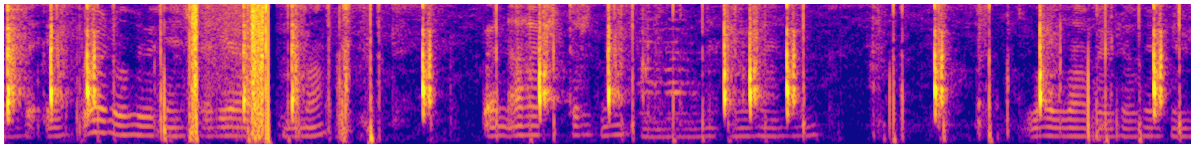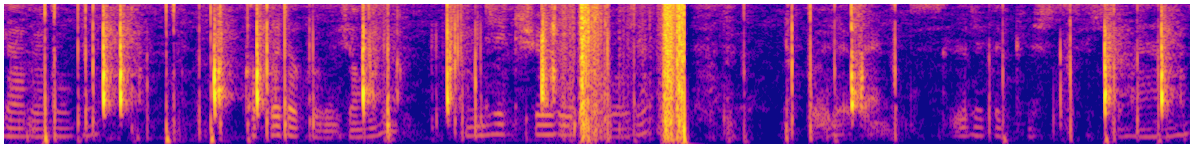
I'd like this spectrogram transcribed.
Yapıyorum böyle. E, böyle oluyor gençler ya buna. Ben araştırdım. Öğrendim. Vallahi böyle oluyor. Billahi böyle oluyor. Kapıya koyacağım. Şimdilik şöyle olacak. Böyle ben sizlere de göstereceğim.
